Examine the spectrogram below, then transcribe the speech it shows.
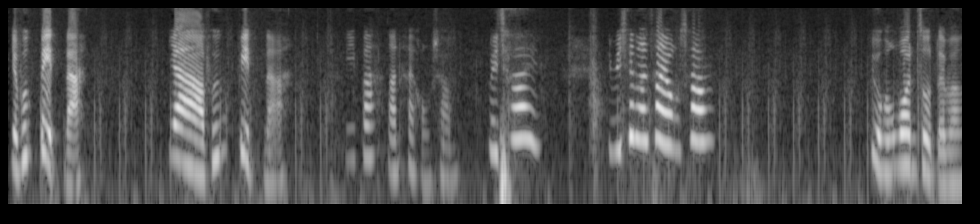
อย่าเพิ่งปิดนะ อย่าเพิ่งปิดนะ นี่ปะร้านขายของชำไม่ใช่นี่ไม่ใช่ร้านขายของชำอยู่ข้างบนสุดเลยมั้ง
